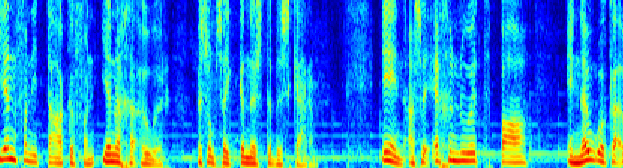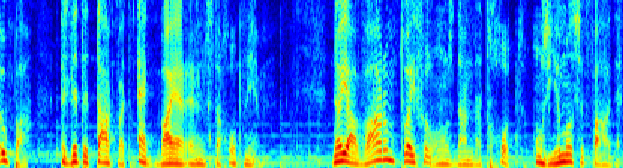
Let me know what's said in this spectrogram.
Een van die take van enige ouer is om sy kinders te beskerm. En as 'n eggenoot, pa en nou ook 'n oupa, is dit 'n taak wat ek baie ernstig opneem. Nou ja, waarom twyfel ons dan dat God, ons hemelse Vader,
